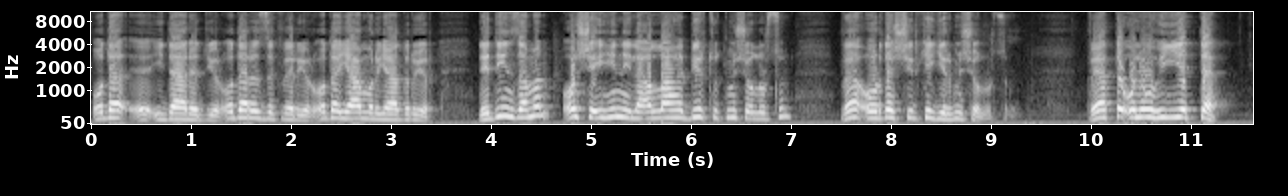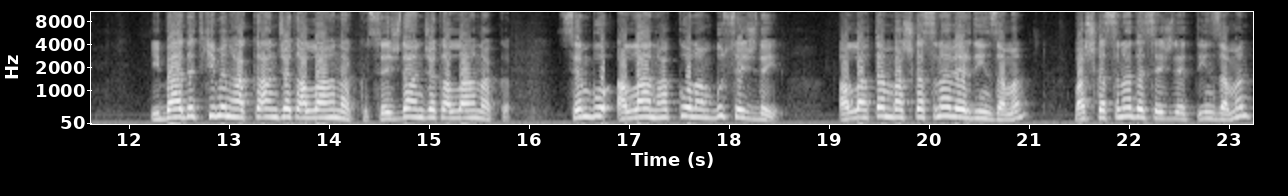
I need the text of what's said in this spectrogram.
o da e, idare ediyor, o da rızık veriyor, o da yağmur yağdırıyor. Dediğin zaman o şeyhin ile Allah'ı bir tutmuş olursun ve orada şirke girmiş olursun. Veyahut da uluhiyette İbadet kimin hakkı? Ancak Allah'ın hakkı. Secde ancak Allah'ın hakkı. Sen bu Allah'ın hakkı olan bu secdeyi Allah'tan başkasına verdiğin zaman, başkasına da secde ettiğin zaman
